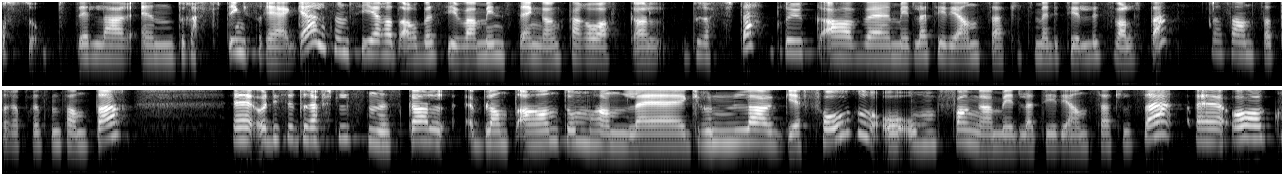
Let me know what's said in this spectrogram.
også oppstiller en drøftingsregel som sier at arbeidsgiver minst én gang per år skal drøfte bruk av eh, midlertidig ansettelse med de tillitsvalgte, altså ansatte representanter. Eh, og disse drøftelsene skal bl.a. omhandle grunnlaget for og omfanget av midlertidig ansettelse, eh, og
